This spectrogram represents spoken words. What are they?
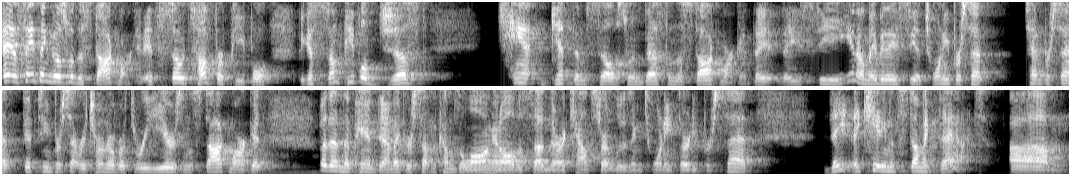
And the same thing goes with the stock market. It's so tough for people because some people just can't get themselves to invest in the stock market. They they see, you know, maybe they see a 20% 10%, 15% return over three years in the stock market. But then the pandemic or something comes along and all of a sudden their accounts start losing 20, 30%. They, they can't even stomach that. Um,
